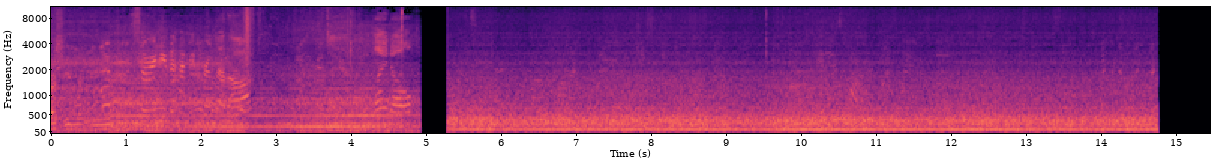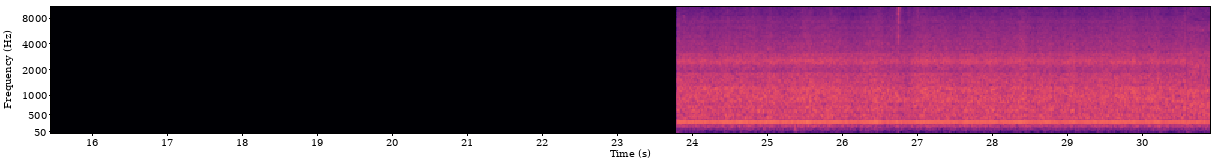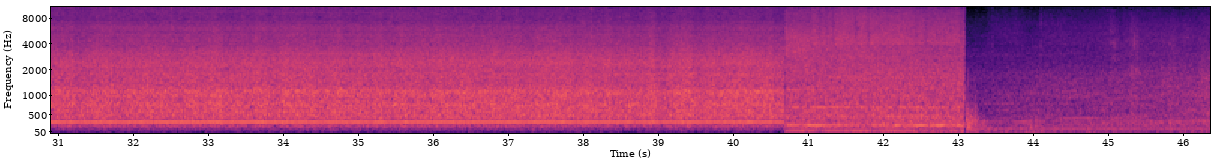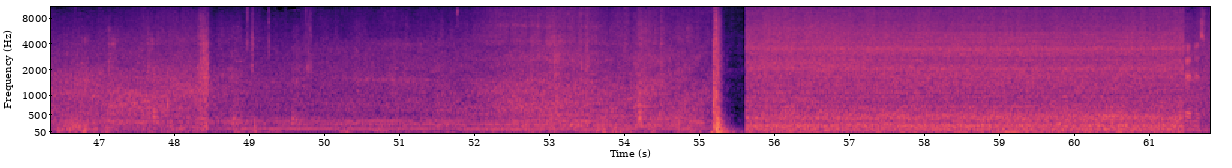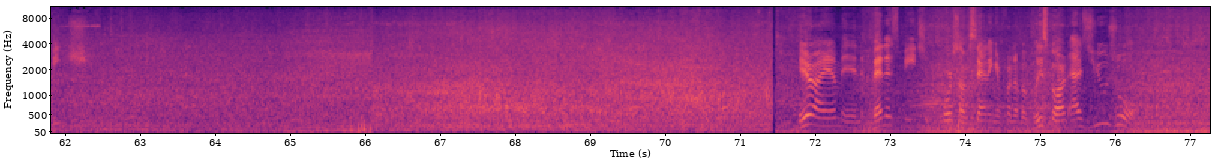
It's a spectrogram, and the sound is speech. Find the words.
Oh, she looked. So I need to have you turn that off. Here I am in Venice Beach. Of course, I'm standing in front of a police guard as usual.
